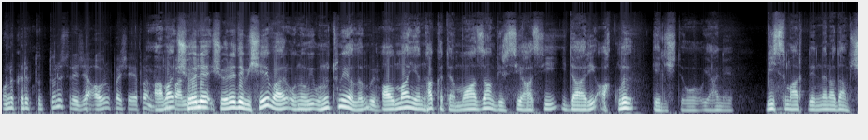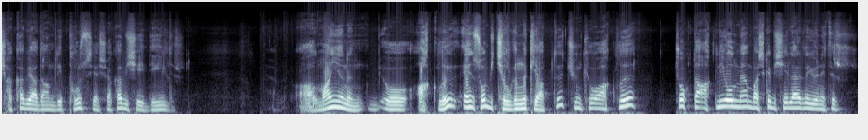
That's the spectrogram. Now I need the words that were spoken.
Onu kırık tuttuğunuz sürece Avrupa şey yapamıyor. Ama şöyle şöyle de bir şey var. Onu unutmayalım. Buyurun. Almanya'nın hakikaten muazzam bir siyasi, idari aklı gelişti o. Yani Bismarck denilen adam şaka bir adam değil. Prusya şaka bir şey değildir. Almanya'nın o aklı en son bir çılgınlık yaptı. Çünkü o aklı çok da akli olmayan başka bir şeyler de yönetir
